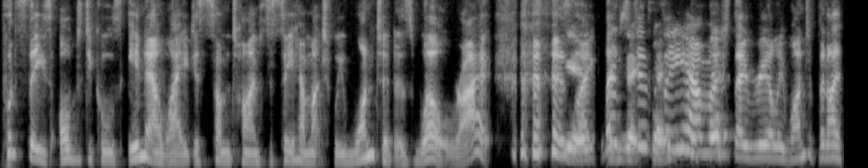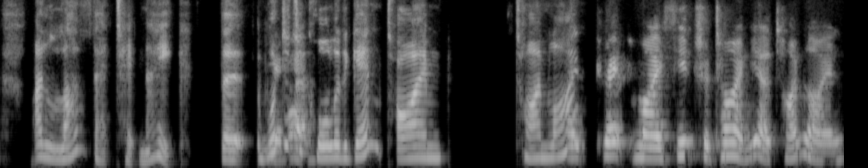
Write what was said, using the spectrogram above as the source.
puts these obstacles in our way just sometimes to see how much we want it as well right? It's yeah, like let's exactly. just see how much they really want it. But i i love that technique. The what yeah. did you call it again? Time timeline? I my future time yeah timeline.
